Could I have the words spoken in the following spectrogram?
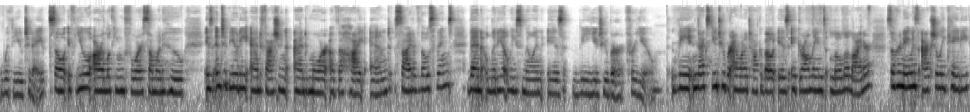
with you today. So if you are looking for someone who is into beauty and fashion and more of the high-end side of those things, then Lydia Elise Millen is the YouTuber for you. The next YouTuber I want to talk about is a girl named Lola Liner. So her name is actually Katie,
